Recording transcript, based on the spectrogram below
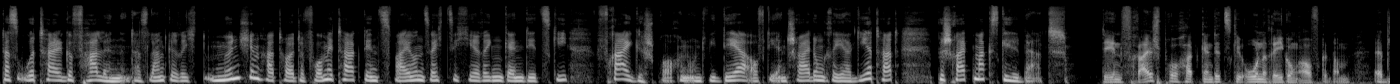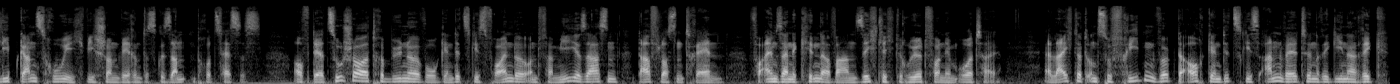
das Urteil gefallen. Das Landgericht München hat heute Vormittag den 62-jährigen Genditzki freigesprochen. Und wie der auf die Entscheidung reagiert hat, beschreibt Max Gilbert. Den Freispruch hat Genditzki ohne Regung aufgenommen. Er blieb ganz ruhig, wie schon während des gesamten Prozesses. Auf der Zuschauertribüne, wo Genditzkis Freunde und Familie saßen, da flossen Tränen. Vor allem seine Kinder waren sichtlich gerührt von dem Urteil. Erleichtert und zufrieden wirkte auch Genditzkis Anwältin Regina Rick.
